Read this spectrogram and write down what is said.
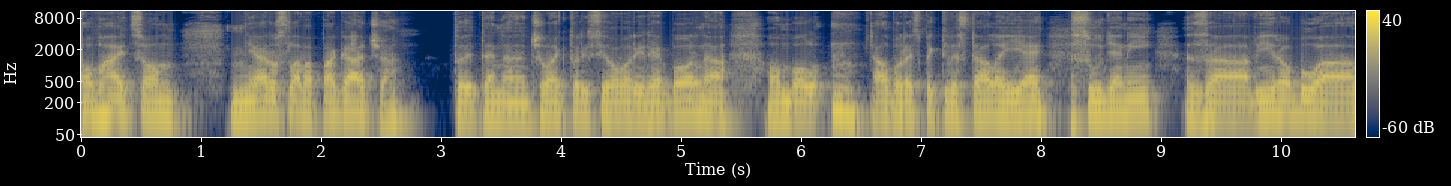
obhajcom Jaroslava Pagáča, to je ten človek, ktorý si hovorí Reborn a on bol, alebo respektíve stále je súdený za výrobu a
